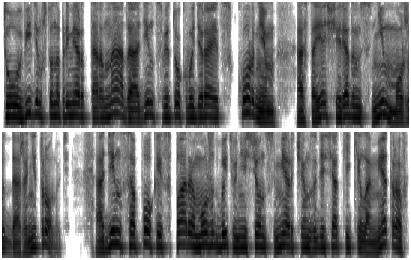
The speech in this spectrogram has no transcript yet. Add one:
то увидим, что, например, торнадо один цветок выдирает с корнем, а стоящий рядом с ним может даже не тронуть. Один сапог из пары может быть унесен смерчем за десятки километров,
